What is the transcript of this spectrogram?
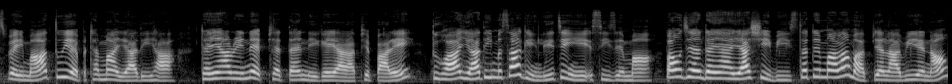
စပိန်မှာသူ့ရဲ့ပထမရာသီဟာဒဏ်ရာတွေနဲ့ဖြတ်တန်းနေခဲ့ရတာဖြစ်ပါတယ်။သူဟာရာသီမစခင်လေ့ကျင့်ရေးအစီအစဉ်မှာပေါင်ချန်ဒဏ်ရာရရှိပြီးစက်တင်ဘာလမှာပြန်လာပြီးတဲ့နောက်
